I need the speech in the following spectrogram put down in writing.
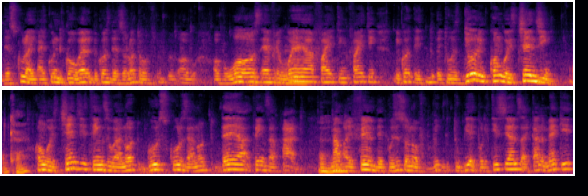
The school I, I couldn't go well because there's a lot of of, of wars everywhere, mm. fighting, fighting. Because it, it was during Congo is changing. Okay. Congo is changing. Things were not good. Schools are not there. Things are hard. Mm-hmm. Now I failed the position of to be a politician. I can't make it.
